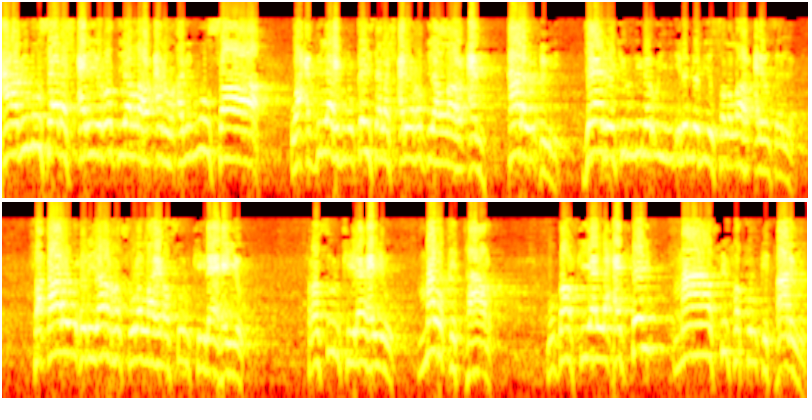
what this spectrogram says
can abi muسى aلأشعري radي الlahu canهu abi muسى waa cabdاللahi بن qays aلأشعري radي الlahu canه qaala wuxuu yidhi jaءa rajulu ninaa u yimid ilى النabiyi salى الlahu عalيه wasaلم faqaala wuxuu yidhi yaa rasuul الlahi rasuulka ilaahayow rasuulka ilaahayow mal qitaalu mudaafkiyaa la xadfay maa صifaة اlqitaali wey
